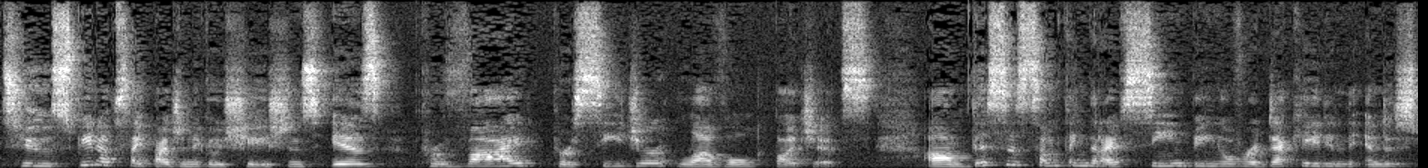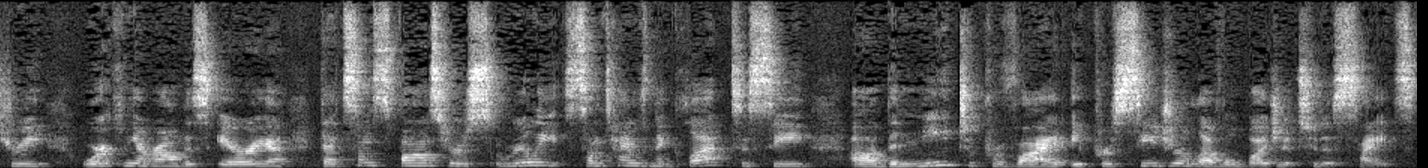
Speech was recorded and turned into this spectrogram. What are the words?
to speed up site budget negotiations is provide procedure level budgets. Um, this is something that I've seen being over a decade in the industry, working around this area, that some sponsors really sometimes neglect to see uh, the need to provide a procedure level budget to the sites,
